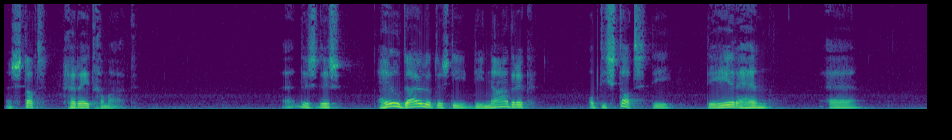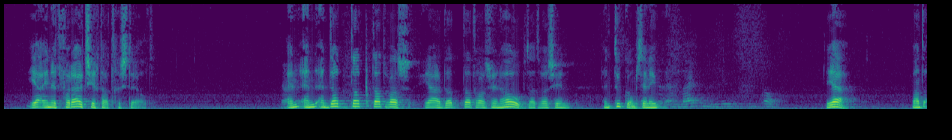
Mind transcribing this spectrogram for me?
een stad gereed gemaakt. Eh, Dus, dus heel duidelijk dus die, die nadruk op die stad die de Heere hen eh, ja, in het vooruitzicht had gesteld. En, en, en dat, dat, dat, was, ja, dat, dat was hun hoop, dat was hun, hun toekomst. En ik, ja, want,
